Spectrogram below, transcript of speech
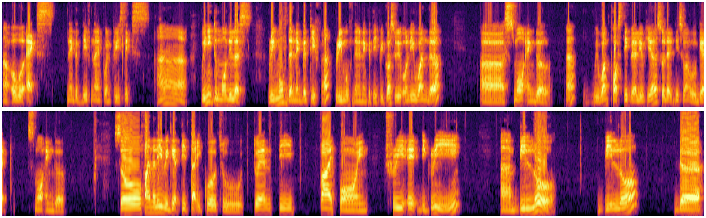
uh, over x negative 9.36 ah we need to modulus remove the negative huh? remove the negative because we only want the uh, small angle huh? we want positive value here so that this one will get small angle so finally, we get theta equal to 25.38 degree uh, below below the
